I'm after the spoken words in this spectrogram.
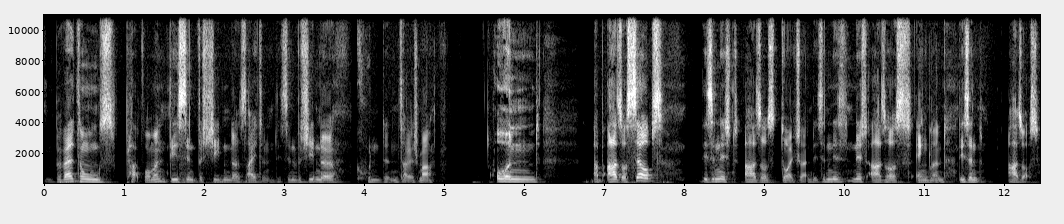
Bewertungsplattformen, die sind verschiedene Seiten, die sind verschiedene Kunden, sage ich mal. Und ab ASOS selbst, die sind nicht ASOS Deutschland, die sind nicht, nicht ASOS England, die sind ASOS.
